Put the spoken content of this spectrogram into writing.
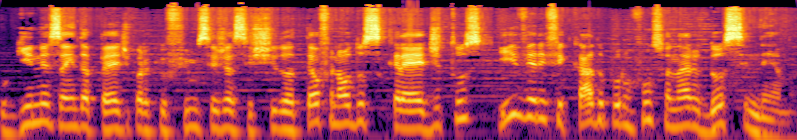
O Guinness ainda pede para que o filme seja assistido até o final dos créditos e verificado por um funcionário do cinema.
